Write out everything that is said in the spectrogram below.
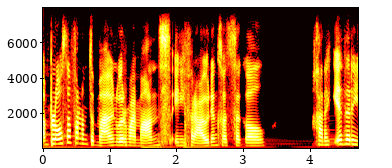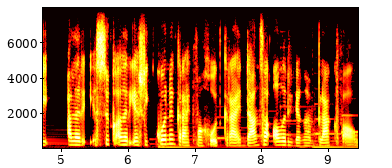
in plaas daarvan om te moan oor my mans en die verhoudings wat sukkel, gaan ek eerder die aller soek allereers die koninkryk van God kry en dan sal al die dinge in plek val.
